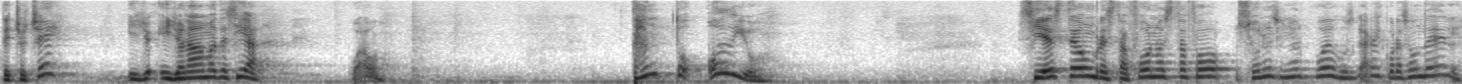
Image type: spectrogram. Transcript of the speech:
de Choché. Y yo, y yo nada más decía, wow, tanto odio. Si este hombre estafó o no estafó, solo el Señor puede juzgar el corazón de él.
